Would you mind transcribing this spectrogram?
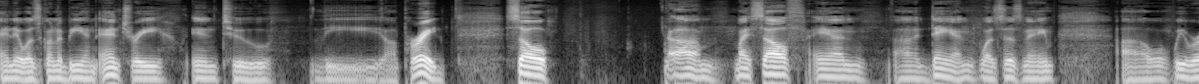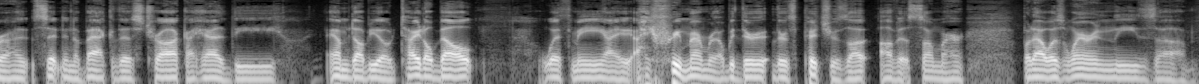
and it was going to be an entry into the uh, parade. So um, myself and uh, Dan was his name. Uh, we were uh, sitting in the back of this truck. I had the MWO title belt with me. I, I remember there, there's pictures of, of, it somewhere, but I was wearing these um,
